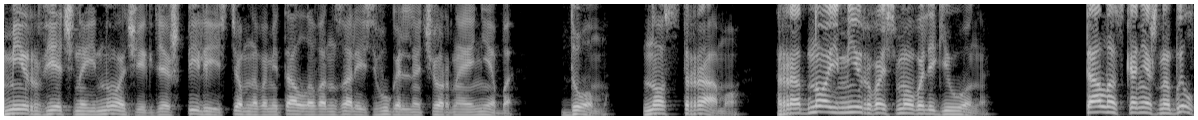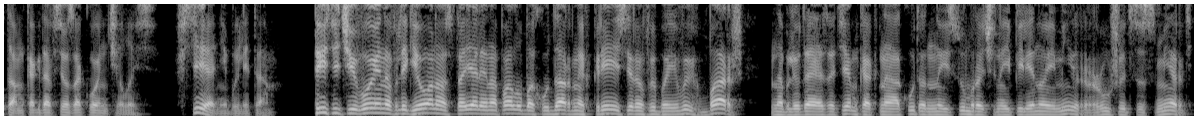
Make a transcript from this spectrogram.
Мир вечной ночи, где шпили из темного металла вонзались в угольно-черное небо. Дом. Нострамо. Родной мир восьмого легиона. Талос, конечно, был там, когда все закончилось. Все они были там. Тысячи воинов легиона стояли на палубах ударных крейсеров и боевых барж, наблюдая за тем, как на окутанный сумрачной пеленой мир рушится смерть,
